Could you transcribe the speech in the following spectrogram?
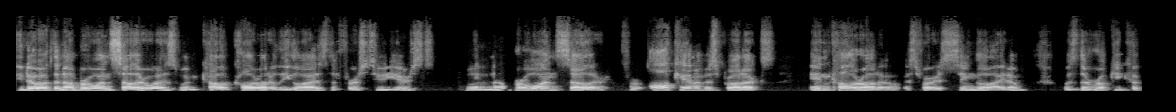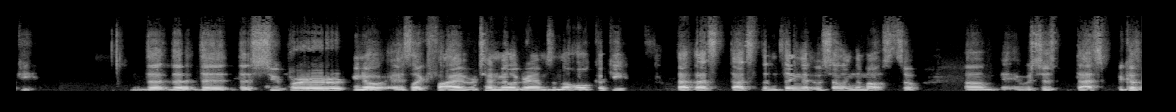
you know what the number one seller was when Colorado legalized the first two years? What? The number one seller for all cannabis products in Colorado, as far as single item, was the rookie cookie. The the the the super, you know, it's like five or ten milligrams in the whole cookie. That that's that's the thing that was selling the most. So um, it was just that's because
